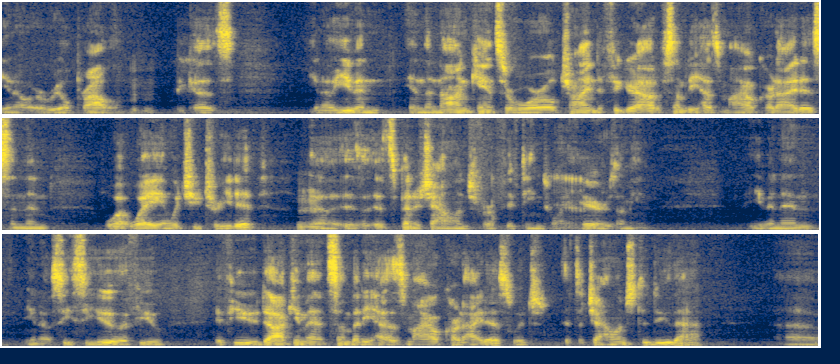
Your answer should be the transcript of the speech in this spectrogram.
you know, a real problem. Mhm. Because, you know, even in the non-cancer world, trying to figure out if somebody has myocarditis and then what way in which you treat it Mhm. uh, is it's been a challenge for 15, 20 years. I mean, even in you know CCU, if you if you document somebody has myocarditis, which it's a challenge to do that, uh,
